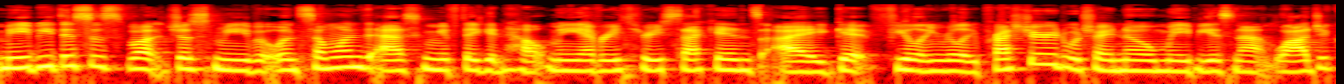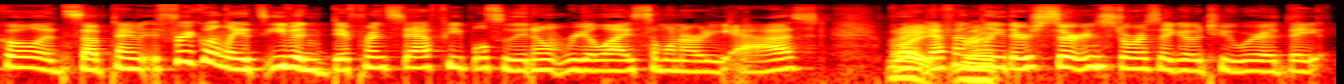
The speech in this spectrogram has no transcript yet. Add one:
maybe this is what just me, but when someone's asking if they can help me every three seconds, I get feeling really pressured, which I know maybe is not logical. And sometimes, frequently, it's even different staff people, so they don't realize someone already asked. But I definitely, right. there's certain stores I go to where they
